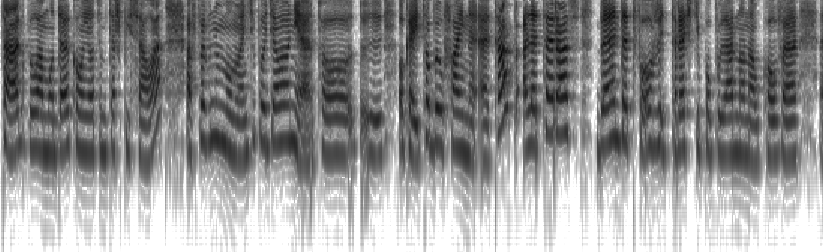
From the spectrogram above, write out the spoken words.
tak, była modelką i o tym też pisała, a w pewnym momencie powiedziała nie, to yy, okej, okay, to był fajny etap, ale teraz będę tworzyć treści popularno-naukowe yy,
